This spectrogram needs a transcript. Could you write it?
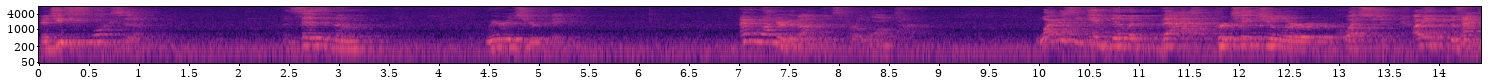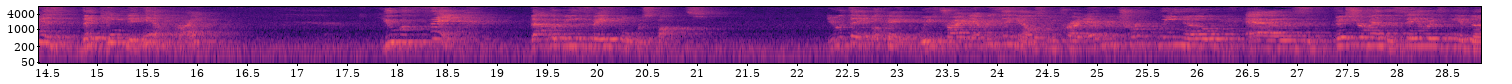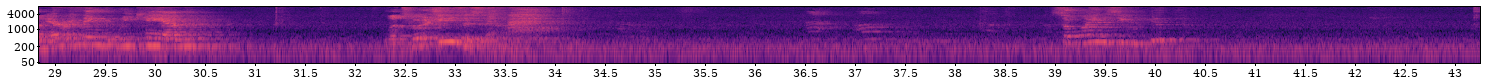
And Jesus looks at them and says to them, Where is your faith? I've wondered about this for a long time. Why does he give them that particular question? I mean, the fact is, they came to him, right? You would think that would be the faithful response. You would think, okay, we've tried everything else. We've tried every trick we know as fishermen and sailors. We have done everything that we can. Let's go to Jesus now.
